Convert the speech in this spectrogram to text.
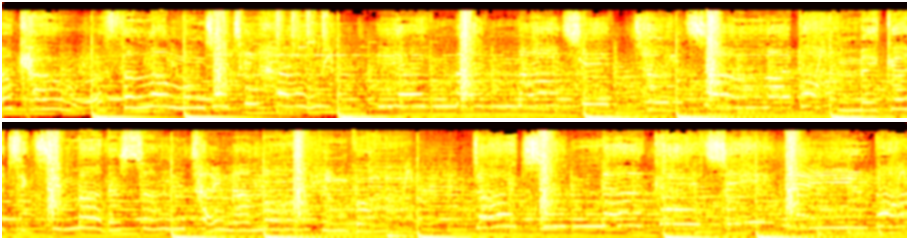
扣发落梦在天香，若密码接通就来吧。未够直接吗？但身体那么牵挂，待续那句子未完吧。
